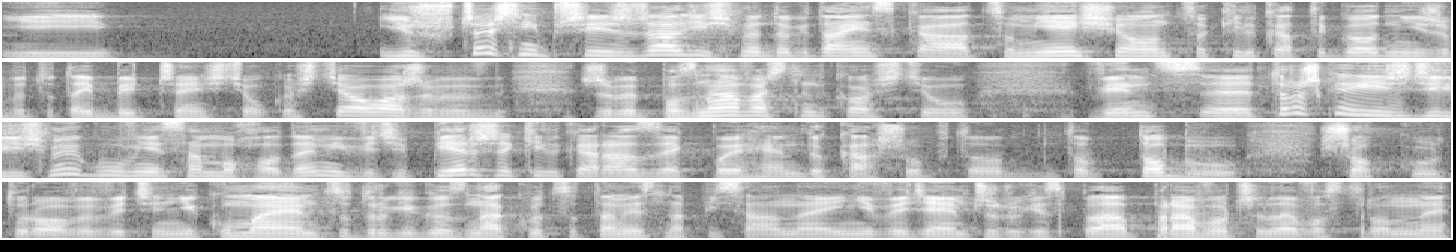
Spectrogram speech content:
I już wcześniej przyjeżdżaliśmy do Gdańska co miesiąc, co kilka tygodni, żeby tutaj być częścią kościoła, żeby, żeby poznawać ten kościół, więc e, troszkę jeździliśmy, głównie samochodem i wiecie, pierwsze kilka razy jak pojechałem do Kaszub, to, to, to był szok kulturowy, wiecie, nie kumałem co drugiego znaku, co tam jest napisane i nie wiedziałem, czy ruch jest prawo czy lewostronny,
